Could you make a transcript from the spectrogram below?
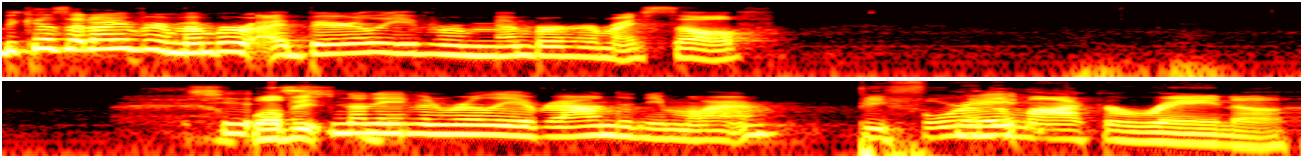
Because I don't even remember. I barely even remember her myself. She, Well, be- she's not even really around anymore. Before the Macarena.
